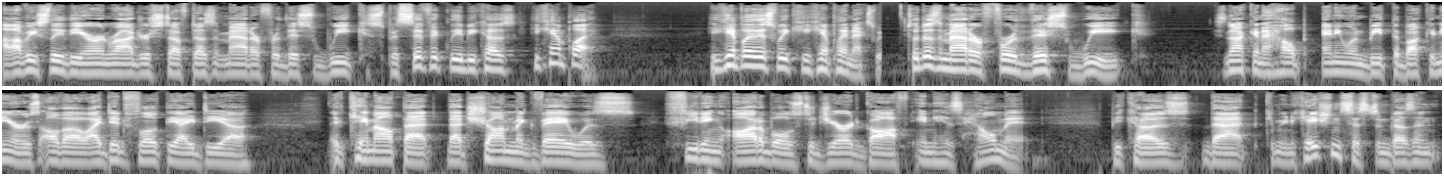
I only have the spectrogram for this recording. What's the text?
Obviously, the Aaron Rodgers stuff doesn't matter for this week specifically because he can't play. He can't play this week. He can't play next week. So it doesn't matter for this week. He's not going to help anyone beat the Buccaneers. Although I did float the idea. It came out that that Sean McVay was feeding audibles to Jared Goff in his helmet because that communication system doesn't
